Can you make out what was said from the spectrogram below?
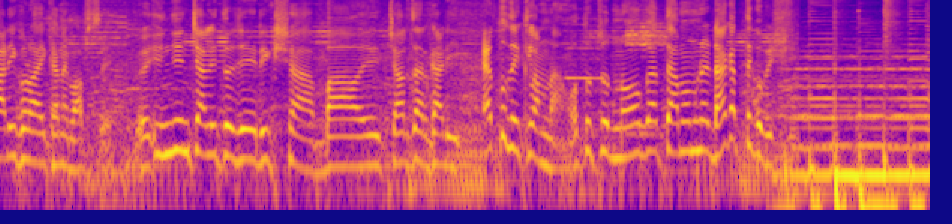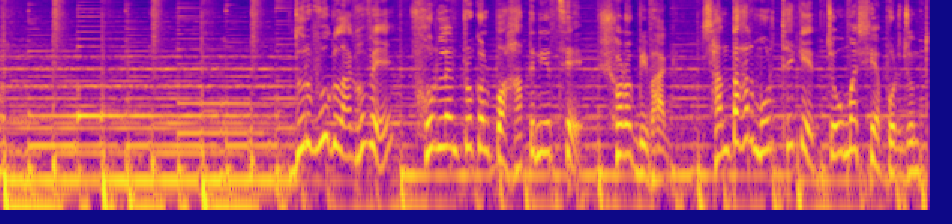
গাড়ি ঘোড়া এখানে ভাবছে। ইঞ্জিন চালিত যে রিক্সা বা ওই চার্জার গাড়ি, এত দেখলাম না, অথচ নওগাঁতে আমার মনে হয় ঢাকার থেকেও বেশি। দুর্ভোগ লাঘবে ফোর লেন প্রকল্প হাতে নিয়েছে সড়ক বিভাগ। সান্তাহার মোড় থেকে চৌমাশিয়া পর্যন্ত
